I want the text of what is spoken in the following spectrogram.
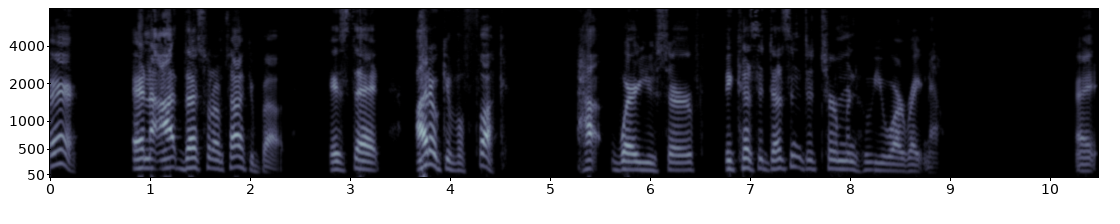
Fair. And I, that's what I'm talking about. Is that I don't give a fuck how, where you served because it doesn't determine who you are right now. Right?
